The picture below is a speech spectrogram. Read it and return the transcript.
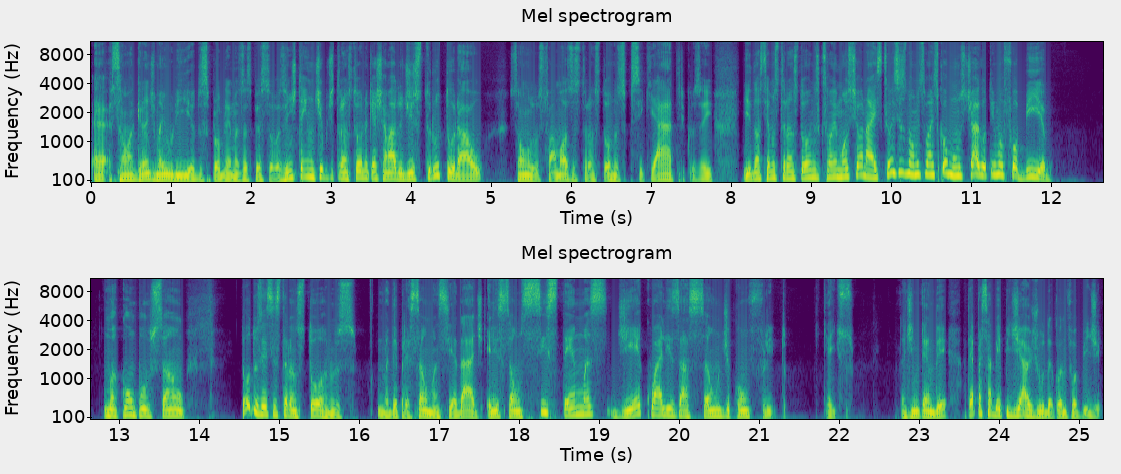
É, são a grande maioria dos problemas das pessoas. A gente tem um tipo de transtorno que é chamado de estrutural, são os famosos transtornos psiquiátricos aí. E nós temos transtornos que são emocionais, que são esses nomes mais comuns. Tiago, eu tenho uma fobia, uma compulsão. Todos esses transtornos, uma depressão, uma ansiedade, eles são sistemas de equalização de conflito. Que é isso? Gente entender, até para saber pedir ajuda quando for pedir.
